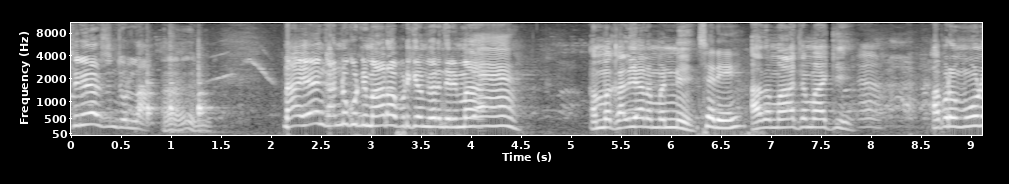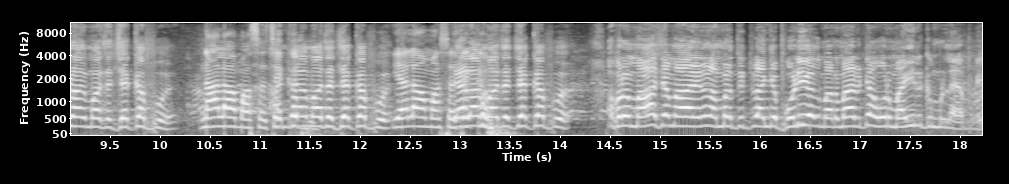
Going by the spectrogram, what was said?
தினேசன் சொல்லலாம். நான் ஏன் கண்ணுக்குட்டி மாடா பிடிக்கணும்னு சொல்ல தெரியுமா? நம்ம கல்யாணம் பண்ணி சரி. அதை மாசமாக்கி அப்புறம் மூணாவது மாசம் செக்கப்பு. நாலாம் மாசம் செக்கப் மாசம் செக்கப்பு ஏழாம் மாசம் ஏழாம் செக்கப் மாசம் செக்கப்பு அப்புறம் மாசம் ஆகலைன்னா நம்மளை திட்டுவாங்க பொழியாது மாதிரி மாதிரி இருக்கா? ஒரு மயிருக்கு முடியல அப்படி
